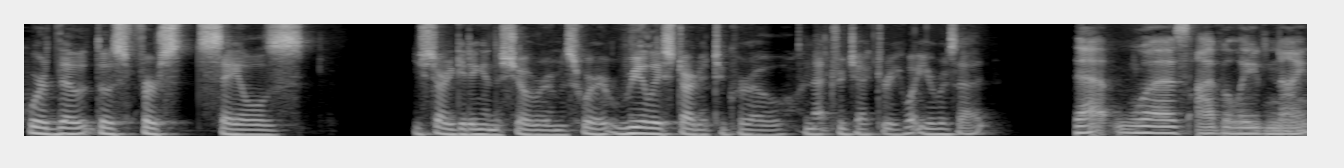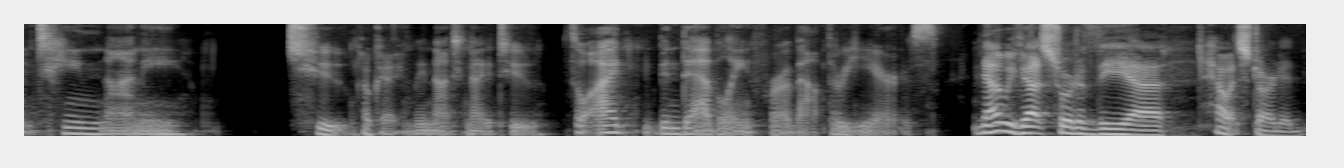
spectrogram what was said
where tho- those first sales you started getting in the showrooms where it really started to grow on that trajectory? What year was that? that was, I believe, 1992. Okay. I believe 1992. So I'd been dabbling for about three years. Now that we've got sort of the uh, how it started,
